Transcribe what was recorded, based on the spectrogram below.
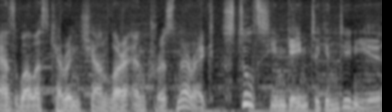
as well as Caryn Chandler and Chris Marek, still seem game to continue.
